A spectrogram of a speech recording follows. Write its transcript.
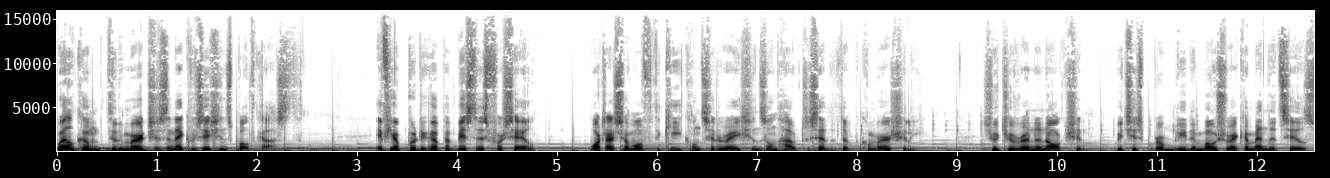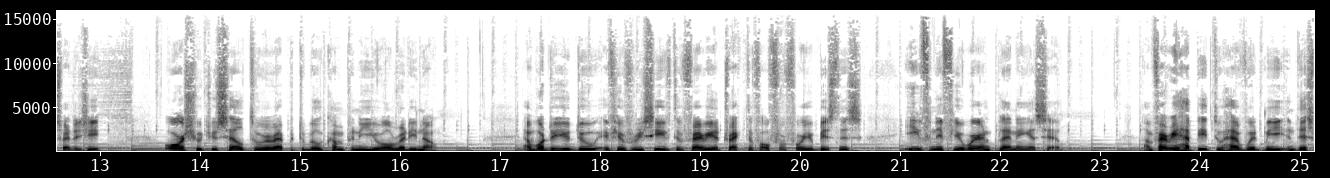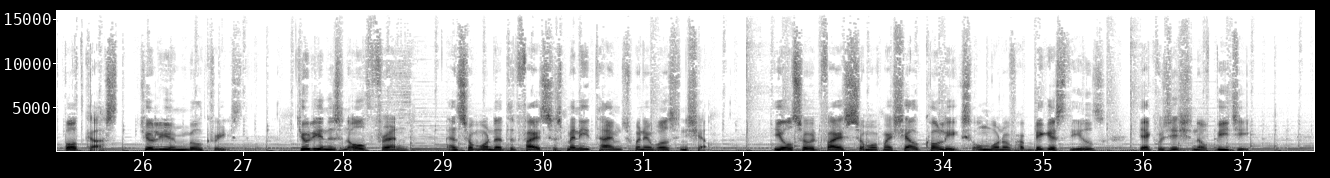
Welcome to the Mergers and Acquisitions podcast. If you're putting up a business for sale, what are some of the key considerations on how to set it up commercially? Should you run an auction, which is probably the most recommended sales strategy, or should you sell to a reputable company you already know? And what do you do if you've received a very attractive offer for your business, even if you weren't planning a sale? I'm very happy to have with me in this podcast Julian Mylchreest. Julian is an old friend and someone that advised us many times when I was in Shell. He also advised some of my Shell colleagues on one of our biggest deals, the acquisition of BG.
